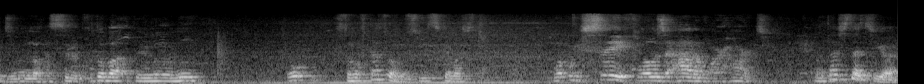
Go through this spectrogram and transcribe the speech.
自分の発する言葉というものにをその2つを結びつけました What we say flows out of our heart. 私たちが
